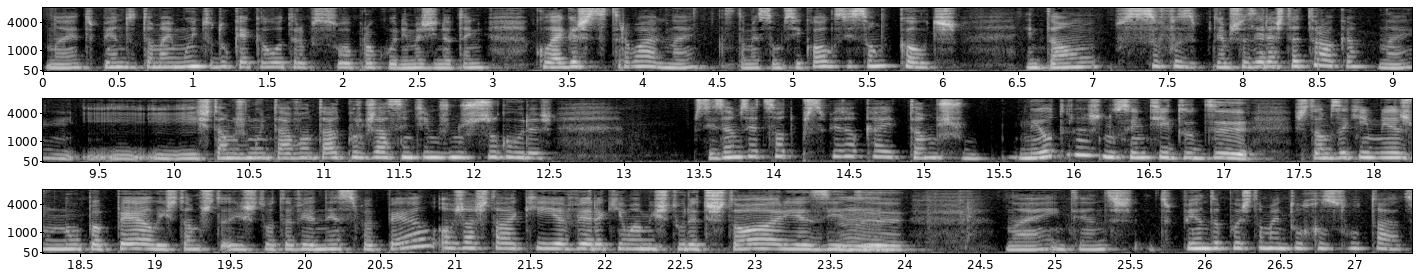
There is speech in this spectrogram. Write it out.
não é? Depende também muito do que é que a outra pessoa procura. Imagina, eu tenho colegas de trabalho, não é? Que também são psicólogos e são coaches. Então, se faz, podemos fazer esta troca, não é? E, e, e, estamos muito à vontade porque já sentimos-nos seguras. Precisamos é só de perceber, ok, estamos neutras no sentido de estamos aqui mesmo no papel e estamos, estou-te a ver nesse papel ou já está aqui a ver aqui uma mistura de histórias e hum. de não é? Entendes? Depende depois também do resultado.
